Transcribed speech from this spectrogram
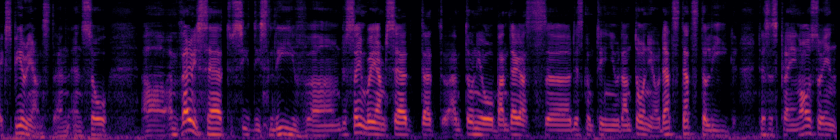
experienced, and and so. Uh, I'm very sad to see this leave. Um, the same way I'm sad that Antonio Banderas uh, discontinued Antonio. That's that's the league. This is playing also in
